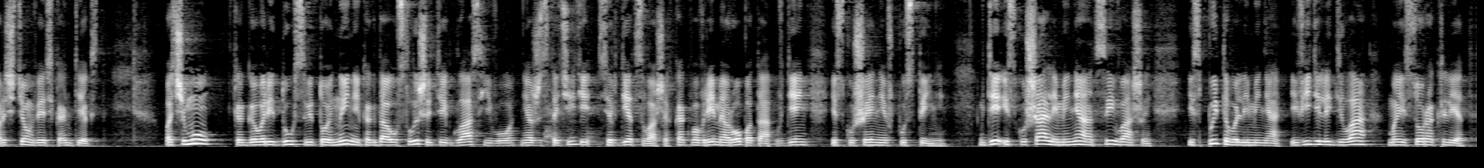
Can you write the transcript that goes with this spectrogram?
Прочтем весь контекст. «Почему, как говорит Дух Святой, ныне, когда услышите глаз Его, не ожесточите сердец ваших, как во время ропота в день искушения в пустыне, где искушали меня отцы ваши, испытывали меня и видели дела мои сорок лет.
